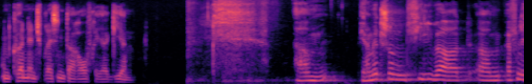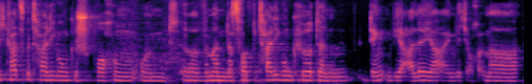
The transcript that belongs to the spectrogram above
und können entsprechend darauf reagieren. Ähm, wir haben jetzt schon viel über ähm, Öffentlichkeitsbeteiligung gesprochen und äh, wenn man das Wort Beteiligung hört, dann denken wir alle ja eigentlich auch immer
